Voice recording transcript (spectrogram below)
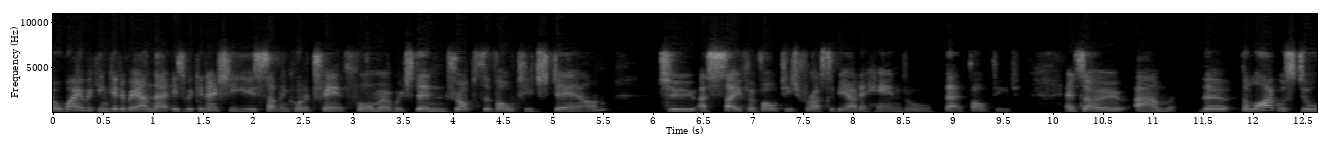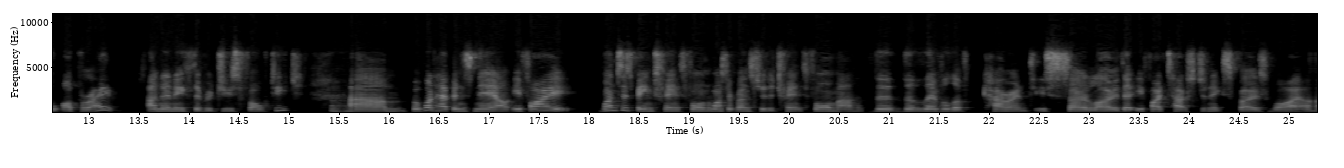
a way we can get around that is we can actually use something called a transformer, which then drops the voltage down to a safer voltage for us to be able to handle that voltage. And so um, the the light will still operate underneath the reduced voltage. Mm-hmm. Um, but what happens now if I once it's been transformed, once it runs through the transformer, the, the level of current is so low that if I touched an exposed wire,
